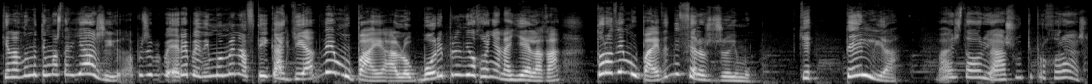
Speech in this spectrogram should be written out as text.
και να δούμε τι μας ταιριάζει. Να πεις ρε παιδί μου, εμένα αυτή η κακία δεν μου πάει άλλο. Μπορεί πριν δύο χρόνια να γέλαγα, τώρα δεν μου πάει, δεν τη θέλω στη ζωή μου. Και τέλεια. Βάζεις τα όρια σου και προχωράς.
